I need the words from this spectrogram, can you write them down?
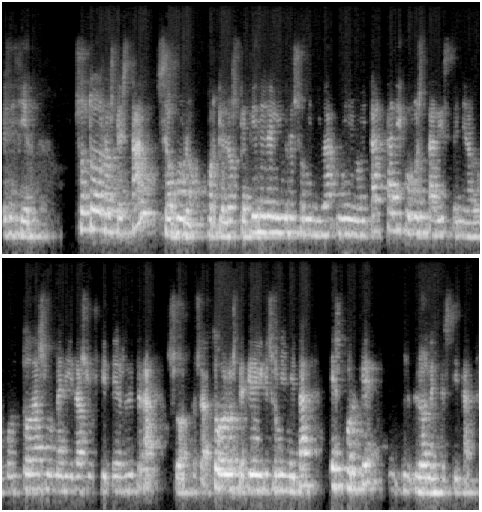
Es decir, ¿Son todos los que están? Seguro, porque los que tienen el ingreso mínimo vital, tal y como está diseñado, con todas sus medidas, sus criterios, etcétera, son, o sea, todos los que tienen ingreso mínimo vital es porque lo necesitan.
